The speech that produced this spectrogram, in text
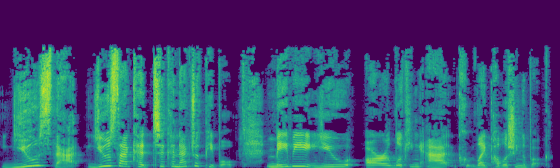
use that. Use that to connect with people. Maybe you are looking at like publishing a book.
